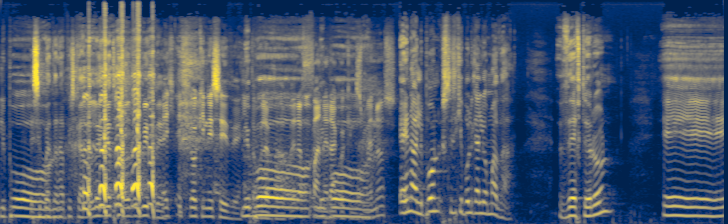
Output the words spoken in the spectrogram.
Λοιπόν, Εσύ μετά να πεις καλά λόγια για τον Δημήτρη. έχει, έχει κοκκινήσει ήδη. Λοιπόν, το βλέπω εδώ πέρα, φανερά λοιπόν, κοκκινισμένος. ένα λοιπόν στήθηκε πολύ καλή ομάδα. Δεύτερον, ε,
